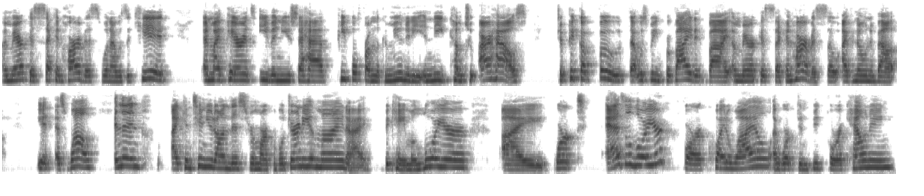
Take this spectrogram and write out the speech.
America's Second Harvest when I was a kid. And my parents even used to have people from the community in need come to our house to pick up food that was being provided by America's Second Harvest. So I've known about it as well. And then I continued on this remarkable journey of mine. I became a lawyer. I worked as a lawyer for quite a while. I worked in Big Four accounting,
